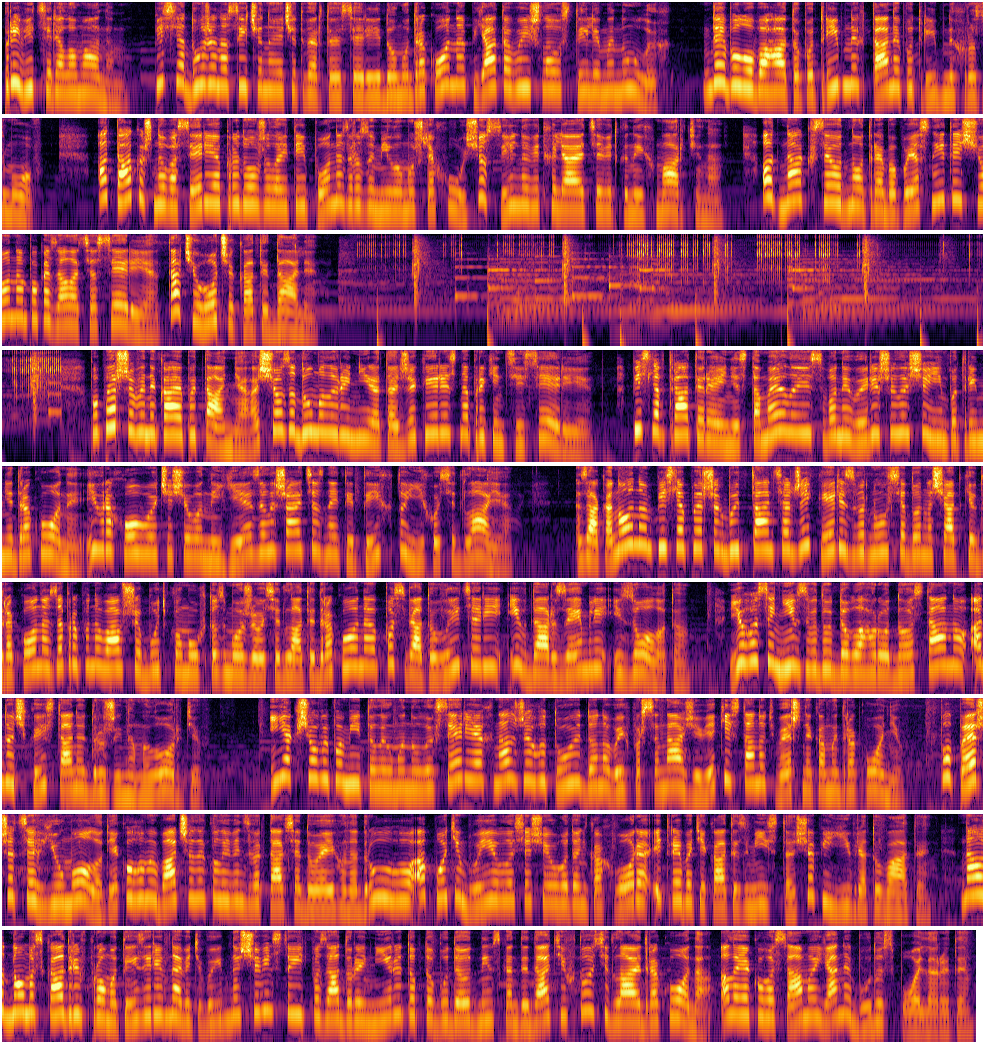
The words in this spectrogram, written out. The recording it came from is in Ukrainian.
Привіт серіаломанам! Після дуже насиченої четвертої серії Дому дракона п'ята вийшла у стилі минулих, де було багато потрібних та непотрібних розмов. А також нова серія продовжила йти по незрозумілому шляху, що сильно відхиляється від книг Мартіна. Однак все одно треба пояснити, що нам показала ця серія та чого чекати далі. По-перше, виникає питання: а що задумали Реніра та Джекеріс наприкінці серії? Після втрати Рейніс та Мелеїс вони вирішили, що їм потрібні дракони, і, враховуючи, що вони є, залишається знайти тих, хто їх осідлає. За каноном, після перших бит танця Джей Керрі звернувся до нащадків дракона, запропонувавши будь-кому, хто зможе осідлати дракона, посвяту в лицарі і вдар землі і золото. Його синів зведуть до благородного стану, а дочки стануть дружинами лордів. І якщо ви помітили у минулих серіях, нас вже готують до нових персонажів, які стануть вершниками драконів. По-перше, це Г'ю Молод, якого ми бачили, коли він звертався до Ейгона II, а потім виявилося, що його донька хвора і треба тікати з міста, щоб її врятувати. На одному з кадрів промо-тизерів навіть видно, що він стоїть позаду Рейніри, тобто буде одним з кандидатів, хто осідлає дракона, але якого саме я не буду спойлерити.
